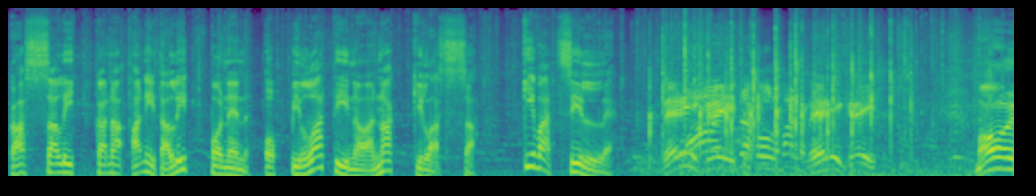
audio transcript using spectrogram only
Kassalikkana Anita Lipponen oppi latinaa Nakkilassa. Kivat sille. Very great. Very great. Moi!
